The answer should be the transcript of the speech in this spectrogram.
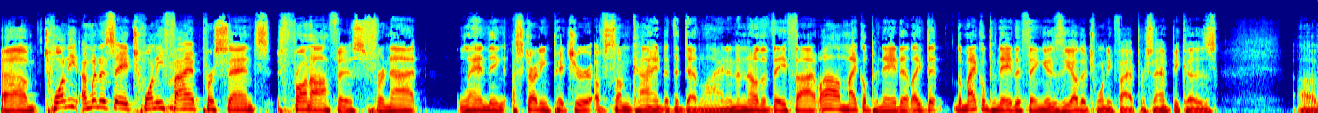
Um, twenty. I'm going to say 25 percent front office for not landing a starting pitcher of some kind at the deadline. And I know that they thought, well, Michael Pineda, like the the Michael Pineda thing is the other 25 percent because. Uh,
